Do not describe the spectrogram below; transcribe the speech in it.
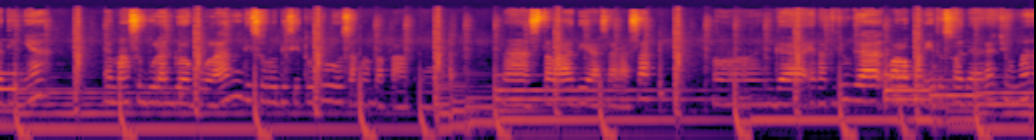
Tadinya emang sebulan dua bulan disuruh di situ dulu sama bapak aku. Nah setelah dirasa-rasa nggak eh, enak juga. Walaupun itu saudara cuman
